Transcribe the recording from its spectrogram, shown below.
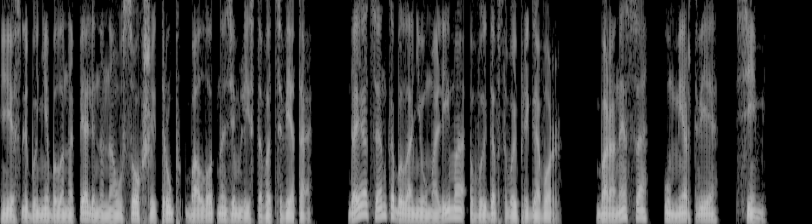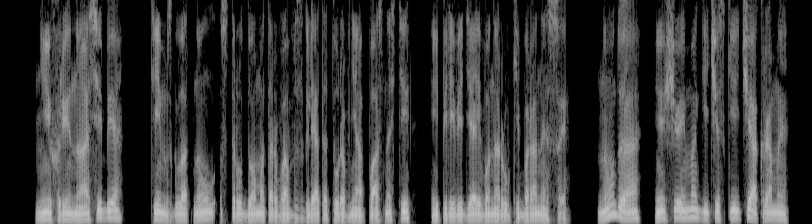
если бы не было напялено на усохший труп болотно-землистого цвета. Да и оценка была неумолима, выдав свой приговор. Баронесса умертвие. 7. «Ни хрена себе!» Тим сглотнул, с трудом оторвав взгляд от уровня опасности и переведя его на руки баронессы. «Ну да, еще и магические чакрамы.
